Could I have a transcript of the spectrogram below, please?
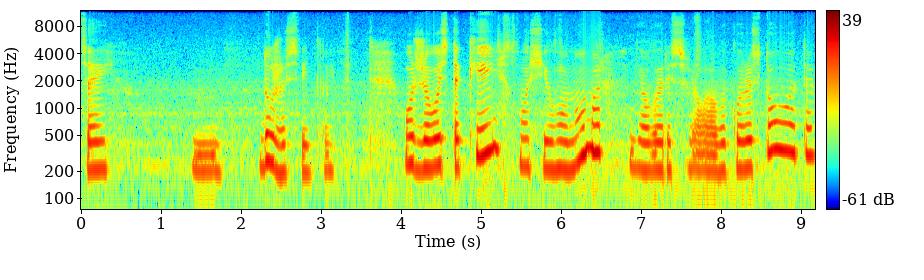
Цей дуже світлий. Отже, ось такий, ось його номер. Я вирішила використовувати.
